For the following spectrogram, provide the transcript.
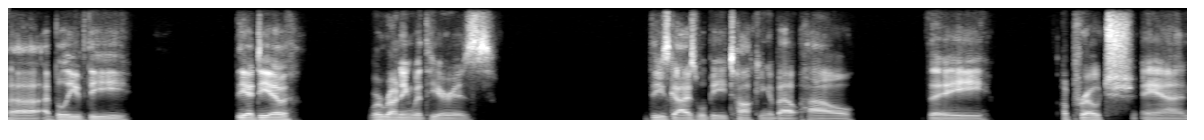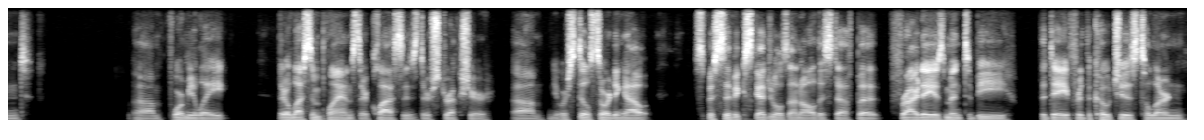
uh, I believe the the idea we're running with here is these guys will be talking about how they approach and um, formulate their lesson plans, their classes, their structure. Um, you know, we're still sorting out specific schedules on all this stuff, but Friday is meant to be the day for the coaches to learn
